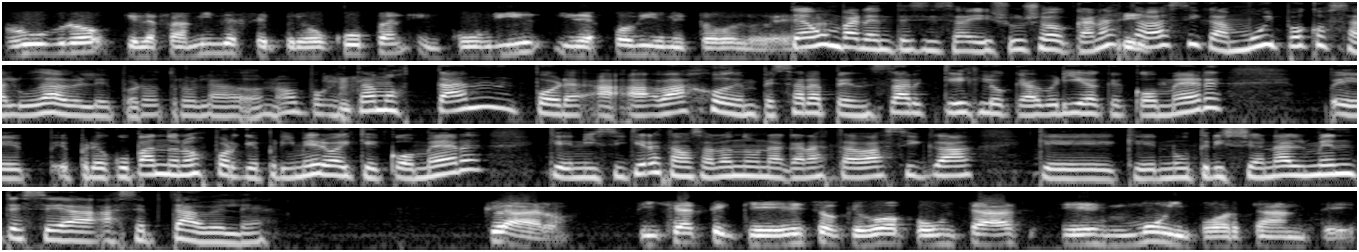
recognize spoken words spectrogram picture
rubro que las familias se preocupan en cubrir y después viene todo lo demás. Te hago un paréntesis ahí, Yuyo. Canasta sí. básica muy poco saludable, por otro lado, ¿no? Porque estamos tan por a, abajo de empezar a pensar qué es lo que habría que comer, eh, preocupándonos porque primero hay que comer, que ni siquiera estamos hablando de una canasta básica que, que nutricionalmente sea aceptable. Claro, fíjate que eso que vos apuntás es muy importante,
